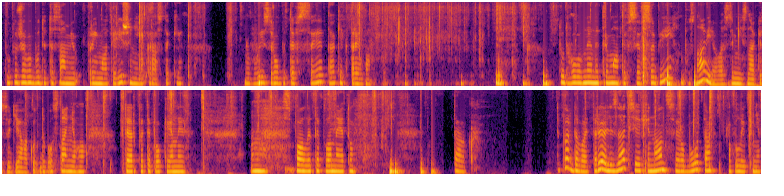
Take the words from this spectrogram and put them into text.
Тут уже ви будете самі приймати рішення, якраз таки ви зробите все так, як треба. Тут головне не тримати все в собі, бо знаю я вас земні знаки зодіаку. До останнього терпите, поки не спалите планету. Так. Тепер давайте реалізація, фінанси, робота в липні.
